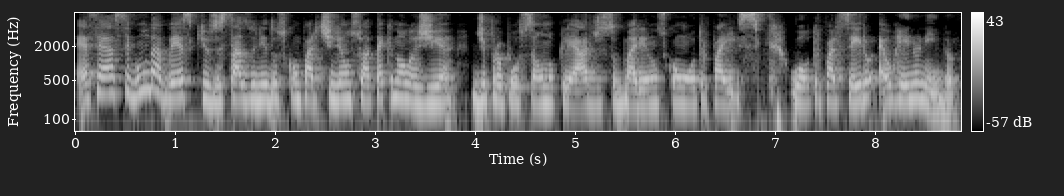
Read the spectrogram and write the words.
Essa é a segunda vez que os Estados Unidos compartilham sua tecnologia de propulsão nuclear de submarinos com outro país. O outro parceiro é o Reino Unido.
